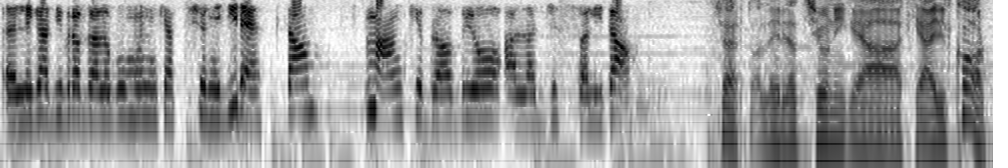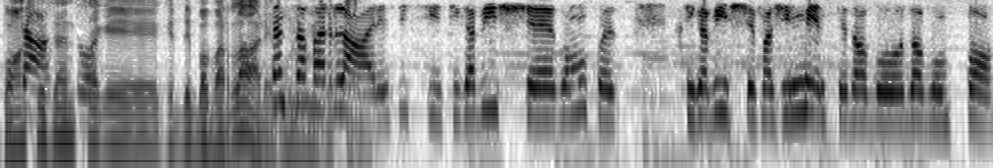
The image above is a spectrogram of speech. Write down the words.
eh, legati proprio alla comunicazione diretta, ma anche proprio alla gestualità. Certo, alle reazioni che ha, che ha il corpo, anche Esatto. senza che, che debba parlare. Senza parlare, sì, sì, si capisce comunque si capisce facilmente dopo, dopo un po'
